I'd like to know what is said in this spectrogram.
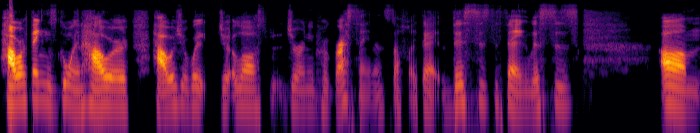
How are things going? How are how is your weight loss journey progressing and stuff like that? This is the thing. This is um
